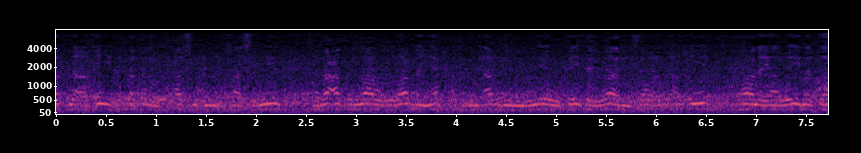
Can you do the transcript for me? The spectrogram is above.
قتل أخيه فقتله فاصبح من الخاسرين فبعث الله غرابا يبحث في الأرض ليريه كيف يواري سوءة أخيه قال يا ويلتى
